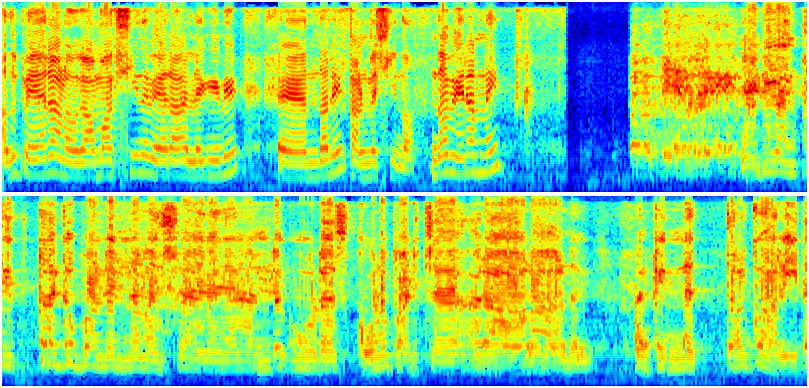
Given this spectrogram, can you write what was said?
അത് പേരാണോ? കാമാക്ഷി എന്ന് പേരാ? അല്ലെങ്കിൽ എന്താണ്? കൺമശി എന്നോ എന്താ പേരറിഞ്ഞേ എനിക്ക് ഇത്രയൊക്കെ പണ്ട് എന്നെ മനസ്സിലായില്ല. ഞാൻ എന്റെ കൂടെ സ്കൂളിൽ പഠിച്ച ഒരാളാണ്. എനിക്ക് ഇന്നെ ഇത്രക്കും അറിയില്ല.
